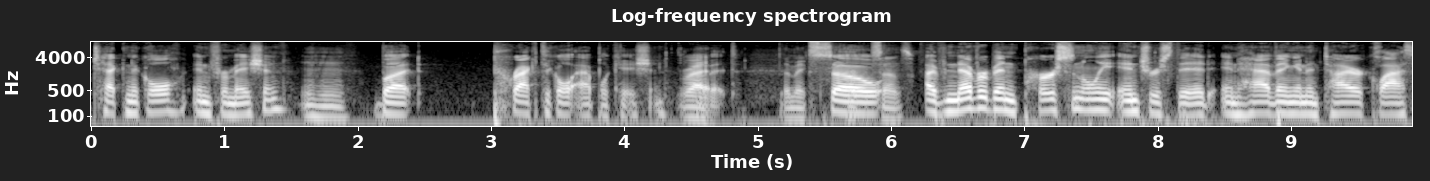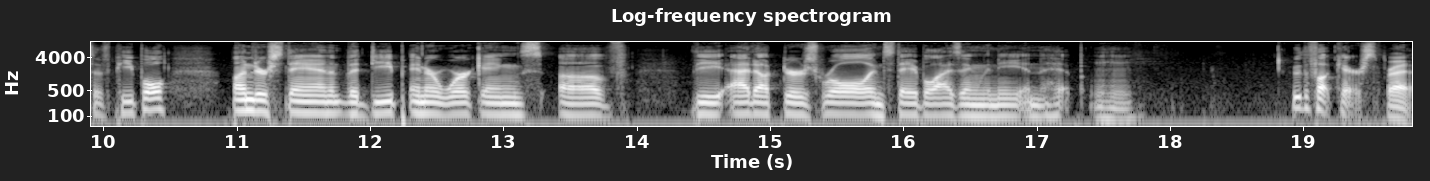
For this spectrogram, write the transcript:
technical information, Mm-hmm. but practical application Right. of it. that makes So sense. I've never been personally interested in having an entire class of people understand the deep inner workings of the adductor's role in stabilizing the knee and the hip. Who the fuck cares? Right.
